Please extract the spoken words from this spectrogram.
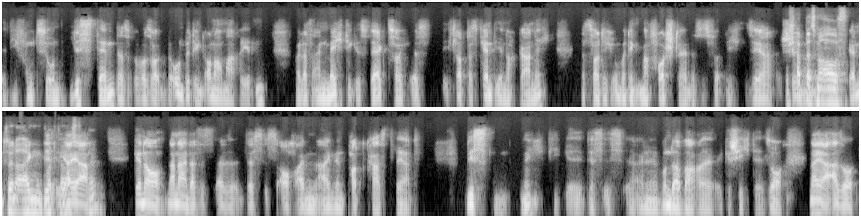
die Funktion Listen. Darüber sollten wir unbedingt auch nochmal reden, weil das ein mächtiges Werkzeug ist. Ich glaube, das kennt ihr noch gar nicht. Das sollte ich unbedingt mal vorstellen. Das ist wirklich sehr schön. Schreib das mal auf für einen eigenen Podcast. Ja, ja, ne? genau. Nein, nein, das ist, also, das ist auch einen eigenen Podcast wert. Listen, nicht? Die, das ist eine wunderbare Geschichte. So, naja, also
